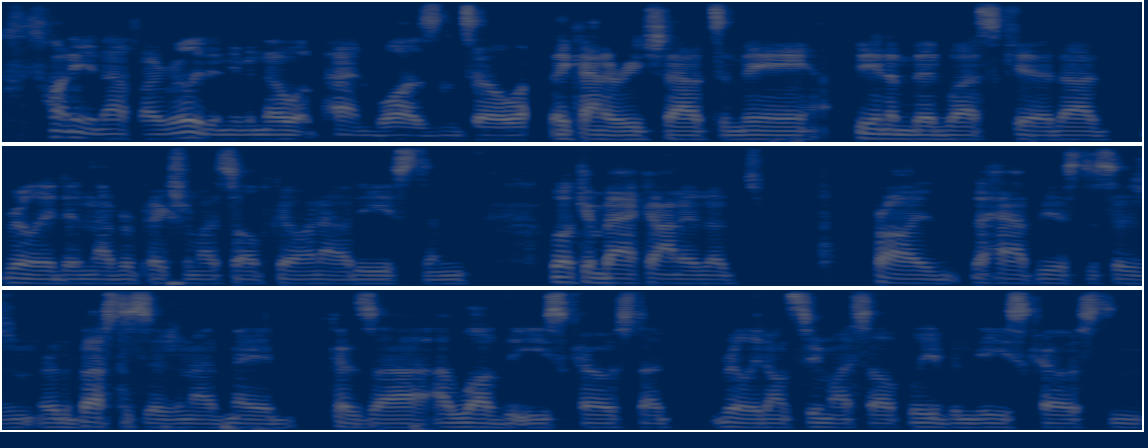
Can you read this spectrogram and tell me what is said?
funny enough, I really didn't even know what Penn was until they kind of reached out to me. Being a Midwest kid, I really didn't ever picture myself going out east. And looking back on it, it's probably the happiest decision or the best decision I've made because uh, I love the East Coast. I really don't see myself leaving the East Coast, and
